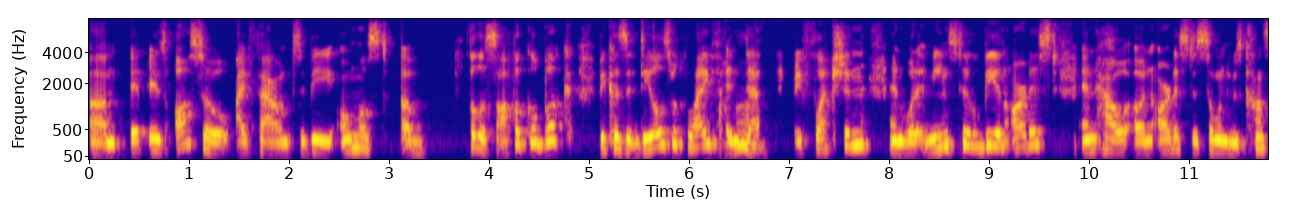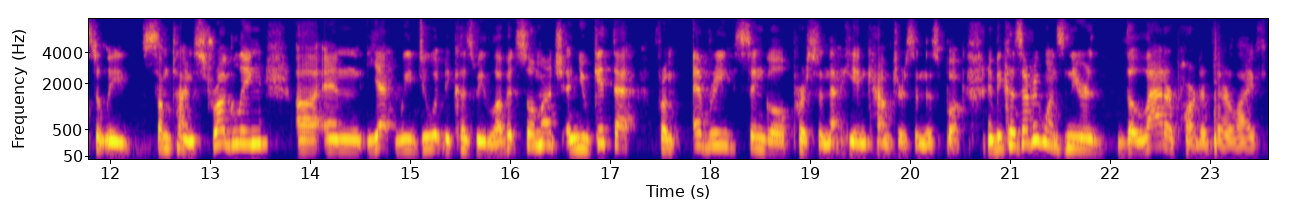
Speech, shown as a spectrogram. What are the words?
Um, it is also I found to be almost a philosophical book because it deals with life and death and reflection and what it means to be an artist and how an artist is someone who's constantly sometimes struggling uh, and yet we do it because we love it so much. And you get that from every single person that he encounters in this book. And because everyone's near the latter part of their life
